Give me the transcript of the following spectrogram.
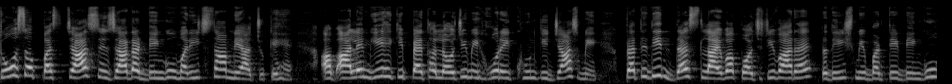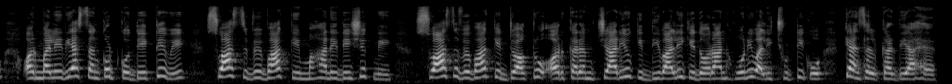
250 से ज़्यादा डेंगू मरीज़ सामने आ चुके हैं। अब आलम यह है कि पैथोलॉजी में हो रही खून की जाँच में प्रतिदिन 10 लाइवा पॉजिटिव आ रहा है। प्रदेश में बढ़ते डेंगू और मलेरिया संकट को देखते हुए स्वास्थ्य विभाग के महानिदेशक ने स्वास्थ्य विभाग के डॉक्टरों और कर्मचारियों की दिवाली के दौरान होने वाली छुट्टी को कैंसिल कर दिया है।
